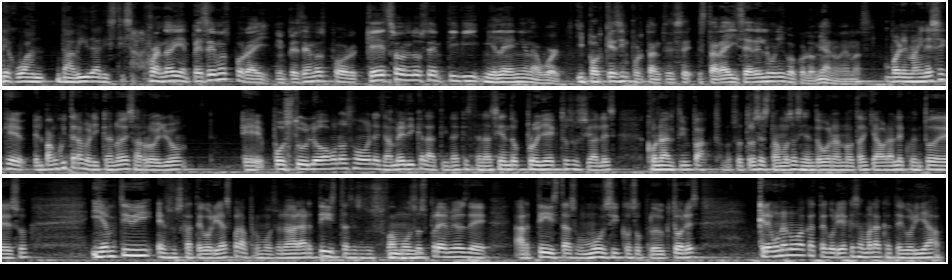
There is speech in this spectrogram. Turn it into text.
de Juan David Aristizábal. Juan David, empecemos por ahí. Empecemos por qué son los MTV Millennial Awards y por qué es importante estar ahí, ser el único colombiano además. Bueno, imagínese que el Banco Interamericano de Desarrollo eh, postuló a unos jóvenes de América Latina que están haciendo proyectos sociales con alto impacto. Nosotros estamos haciendo buena nota que ahora le cuento de eso. Y MTV en sus categorías para promocionar artistas, en sus famosos premios de artistas o músicos o productores, creó una nueva categoría que se llama la categoría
